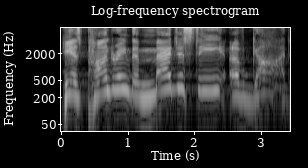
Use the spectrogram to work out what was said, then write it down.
He is pondering the majesty of God,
